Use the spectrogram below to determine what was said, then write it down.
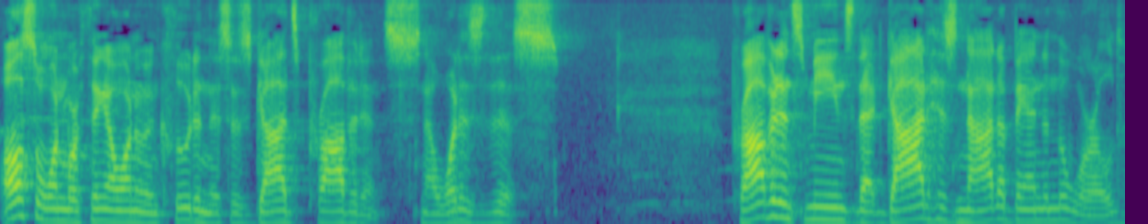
Also, one more thing I want to include in this is God's providence. Now, what is this? Providence means that God has not abandoned the world,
